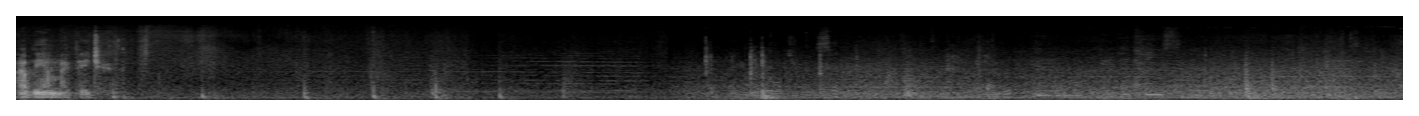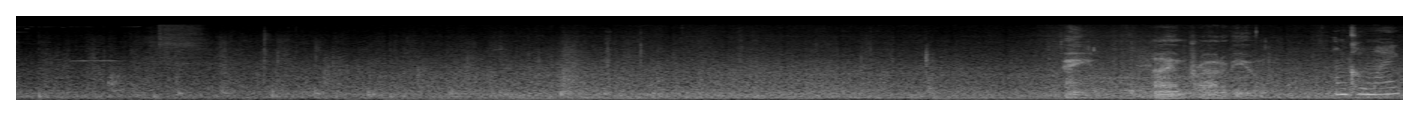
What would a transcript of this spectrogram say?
I'll be on my pager. I am proud of you. Uncle Mike,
